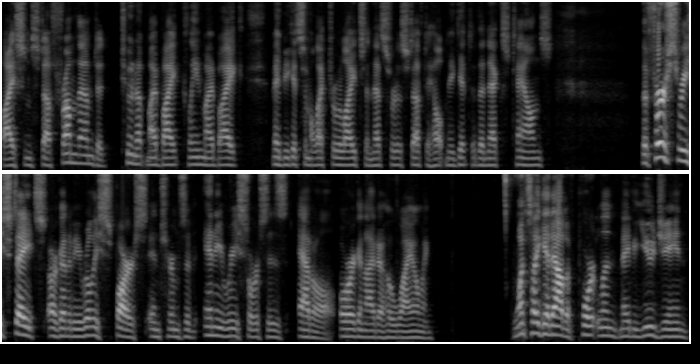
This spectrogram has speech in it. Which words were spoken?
buy some stuff from them to tune up my bike, clean my bike, maybe get some electrolytes and that sort of stuff to help me get to the next towns. The first three states are going to be really sparse in terms of any resources at all Oregon, Idaho, Wyoming. Once I get out of Portland, maybe Eugene,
